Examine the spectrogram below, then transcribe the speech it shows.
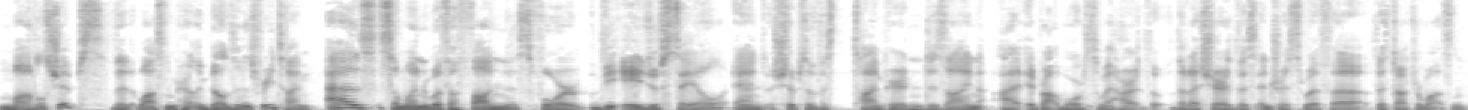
model ships that Watson apparently builds in his free time. As someone with a fondness for the age of sail and ships of this time period and design, I, it brought warmth to my heart th- that I shared this interest with uh, this Dr. Watson.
